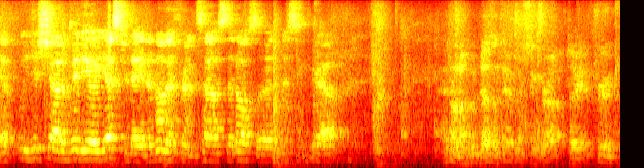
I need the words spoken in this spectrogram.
Yep, we just shot a video yesterday at another friend's house that also had missing grout. I don't know who doesn't have missing grout, to tell you the truth.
